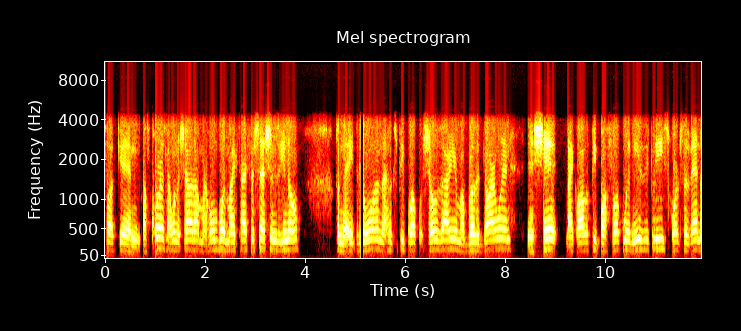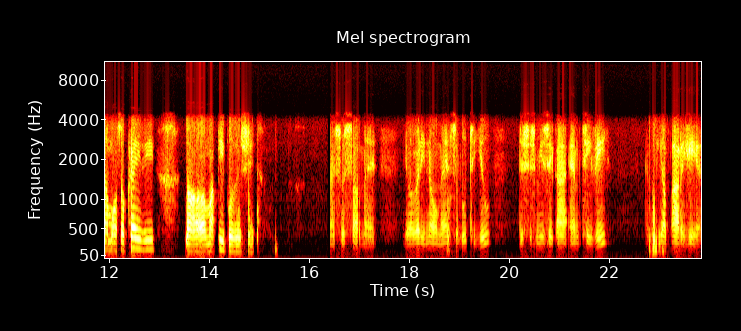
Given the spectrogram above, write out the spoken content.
Fucking, of course, I want to shout out my homeboy Mike Cipher Sessions. You know, from the eight three one that hooks people up with shows out here. My brother Darwin and shit. Like all the people I fuck with musically. Scorps Event. I'm also crazy. No, all my peoples and shit. That's what's up, man. You already know, man. Salute to you. This is Music I M TV, and we up out of here.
